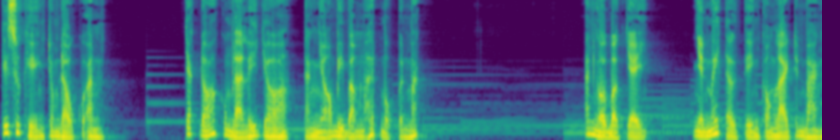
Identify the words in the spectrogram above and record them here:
Cứ xuất hiện trong đầu của anh. Chắc đó cũng là lý do Thằng nhỏ bị bầm hết một bên mắt. Anh ngồi bật dậy, Nhìn mấy tờ tiền còn lại trên bàn.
